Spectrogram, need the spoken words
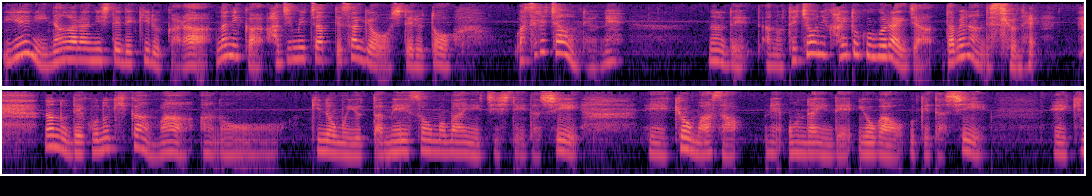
家にいながらにしてできるから何か始めちゃって作業をしてると忘れちゃうんだよね。なのであの手帳に書いとくぐらいじゃダメなんですよね。なのでこの期間はあの昨日も言った瞑想も毎日していたし、えー、今日も朝、ね、オンラインでヨガを受けたしえー、昨日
